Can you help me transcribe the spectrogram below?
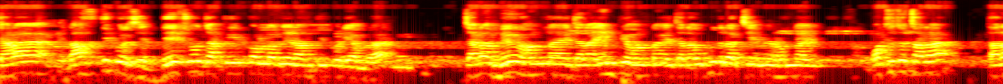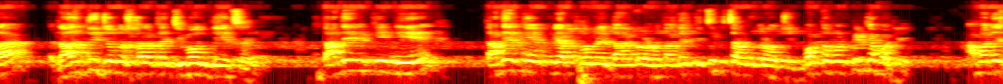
যারা রাজনীতি করেছেন, দেশ ও জাতির কল্যাণে রাজনীতি করি আমরা, যারা মেয়র হন নাই, যারা এমপি হন নাই, যারা উপজেলা চেয়ারম্যান হন নাই, অথচ যারা তারা রাজনীতির জন্য সারাটা জীবন দিয়েছেন। তাদেরকে নিয়ে, তাদেরকে প্ল্যাটফর্মে দাঁড় করানো, তাদেরকে চিকিৎসারণ করা উচিত। বর্তমান প্রেক্ষাপটে আমাদের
